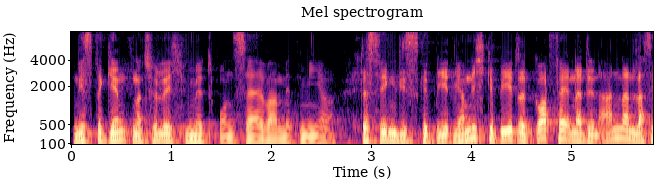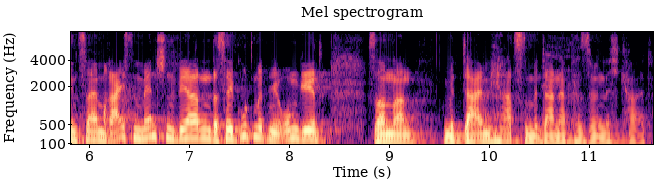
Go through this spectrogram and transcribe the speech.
Und es beginnt natürlich mit uns selber, mit mir. Deswegen dieses Gebet. Wir haben nicht gebetet, Gott verändert den anderen, lass ihn zu einem reifen Menschen werden, dass er gut mit mir umgeht, sondern mit deinem Herzen, mit deiner Persönlichkeit.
